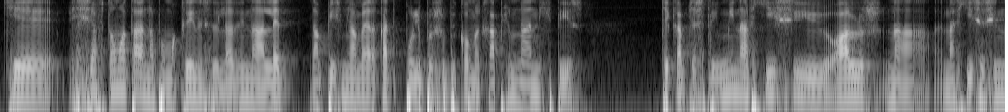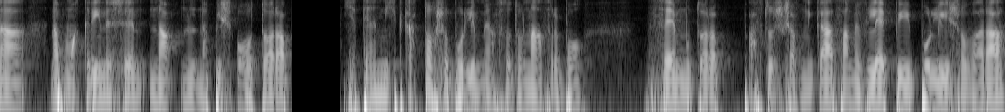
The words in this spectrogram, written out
και εσύ αυτόματα να απομακρύνεσαι. Δηλαδή, να, λέ, να πεις μια μέρα κάτι πολύ προσωπικό με κάποιον, να ανοιχτείς και κάποια στιγμή να αρχίσει ο άλλος να, να αρχίσεις εσύ να, να απομακρύνεσαι, να, να πεις «Ω τώρα γιατί ανοίχτηκα τόσο πολύ με αυτόν τον άνθρωπο, Θεέ μου τώρα αυτός ξαφνικά θα με βλέπει πολύ σοβαρά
